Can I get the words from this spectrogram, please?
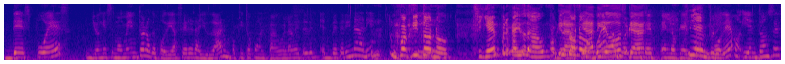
Después, yo en ese momento lo que podía hacer era ayudar un poquito con el pago de la veter- veterinaria. Un poquito Y- no. Siempre me ha ayudado, un poquito no. Gracias a Bueno, Dios que en lo en lo que Siempre. podemos. Y entonces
